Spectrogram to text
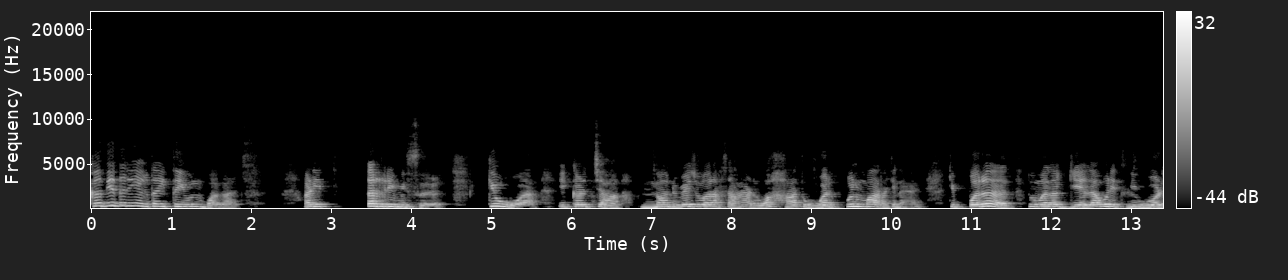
कधीतरी एकदा इथं येऊन बघाच. आणि तर्री मिसळ. किंवा इकडच्या नॉनव्हेजवर असा आडवा हात वरपून मारा की नाही की परत तुम्हाला गेल्यावर इथली वड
